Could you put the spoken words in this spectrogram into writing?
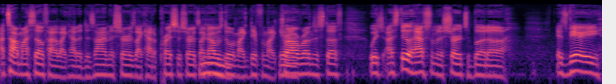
I taught myself how like how to design the shirts, like how to press the shirts. Like I was Mm. doing like different like Yeah. trial runs and stuff, which I still have some of the shirts, but uh, it's very.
